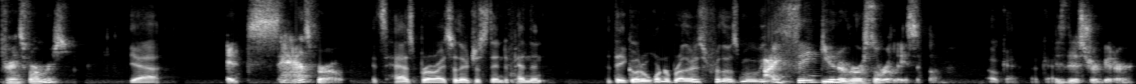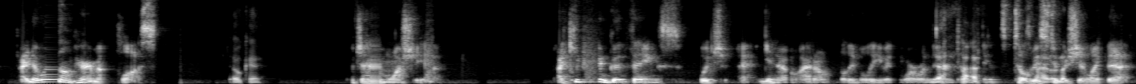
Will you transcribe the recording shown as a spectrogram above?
Transformers? Yeah, It's Hasbro. It's Hasbro, right? So they're just independent. Did they go to Warner Brothers for those movies? I think Universal releases them, okay, okay, is the distributor. I know it's on Paramount Plus, okay. which I haven't watched it yet. I keep hearing good things, which you know I don't really believe anymore when Yeah, they're telling me, tells me stupid know. shit like that.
